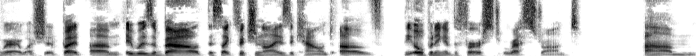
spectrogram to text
where i watched it but um it was about this like fictionalized account of the opening of the first restaurant um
